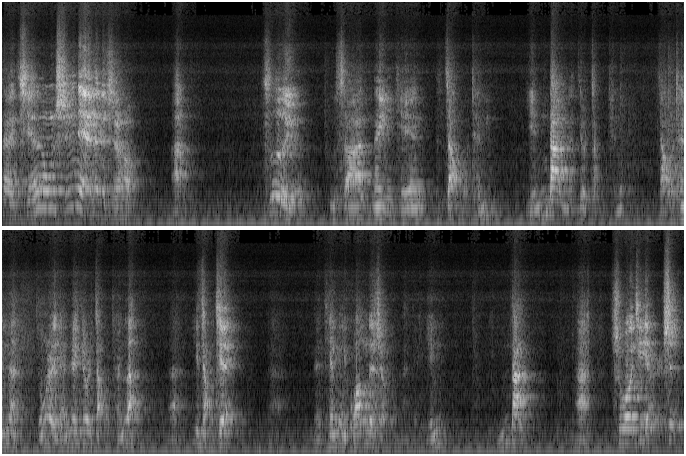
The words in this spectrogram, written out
在乾隆十年那个时候啊，四月初三那一天早晨。淫荡呢，就是早晨，早晨呢，总而言之就是早晨了，啊，一早见，啊，那天没光的时候，那叫淫，淫荡，啊，说偈而逝，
